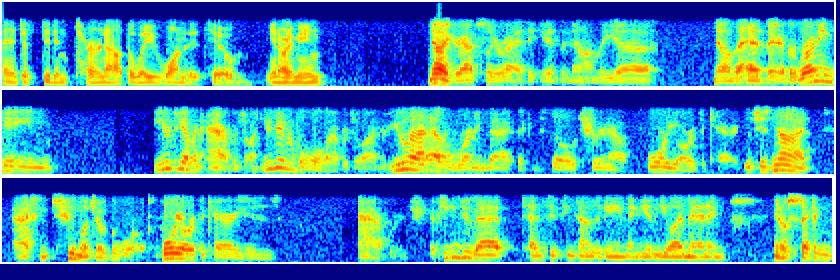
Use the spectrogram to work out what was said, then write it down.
and it just didn't turn out the way we wanted it to. You know what I mean? No, you're absolutely right. I think you hit the nail on the uh, nail on the head there. The running game, even if you have an average line, even if you have a below average line, you have a running back that can still churn out four yards a carry, which is not asking too much of the world. Four yards a carry is average. If he can do that 10, 15 times a game and give Eli Manning, you know, second and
